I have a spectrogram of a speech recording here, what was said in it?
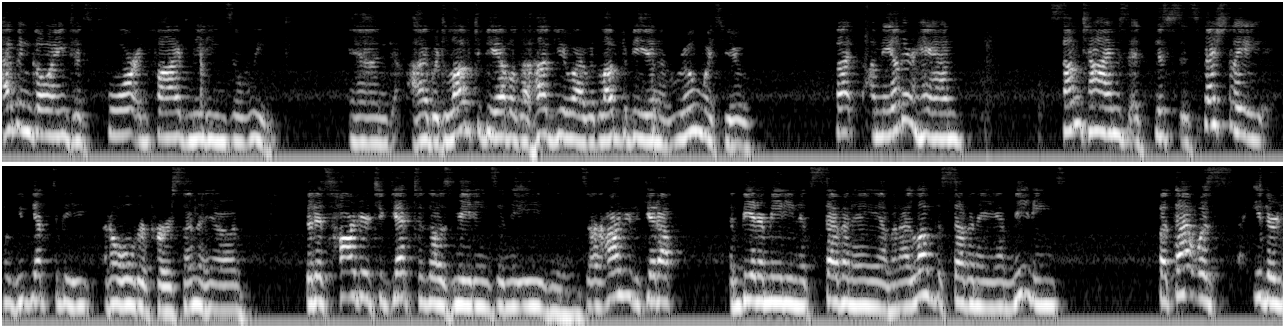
I've been going to four and five meetings a week. And I would love to be able to hug you. I would love to be in a room with you. But on the other hand, sometimes it, especially when you get to be an older person, you know, that it's harder to get to those meetings in the evenings or harder to get up and be at a meeting at 7 a.m. And I love the 7 a.m. meetings, but that was either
